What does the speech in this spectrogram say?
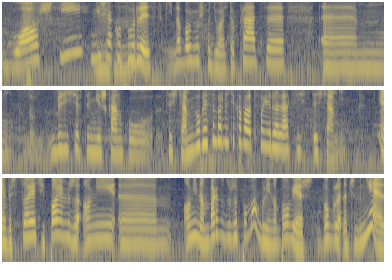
Włoszki niż jako Mhm. turystki? No bo już chodziłaś do pracy, no, byliście w tym mieszkanku z teściami. W ogóle jestem bardzo ciekawa twojej relacji z teściami. Nie, wiesz co, ja ci powiem, że oni, oni nam bardzo dużo pomogli, no bo wiesz, w ogóle, znaczy mnie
